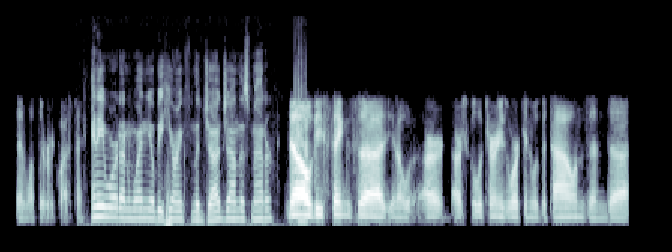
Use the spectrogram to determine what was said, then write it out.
than what they're requesting. Any word on when you'll be hearing from the judge on this matter? No, these things, uh, you know, our our school attorneys working with the towns and uh,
